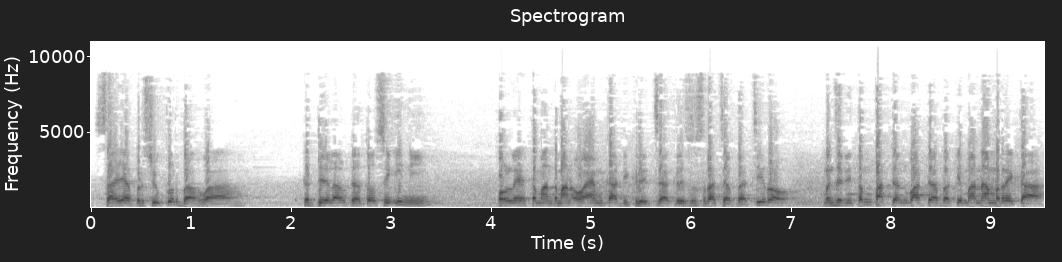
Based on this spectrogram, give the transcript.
Saya bersyukur bahwa Kedai Laudato ini oleh teman-teman OMK di Gereja Kristus Raja Baciro menjadi tempat dan wadah bagaimana mereka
